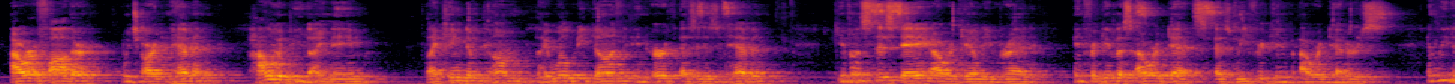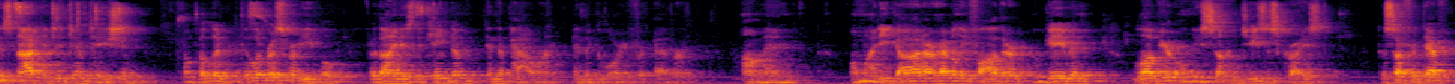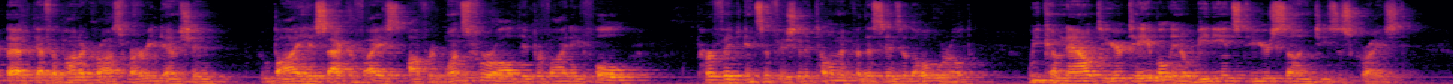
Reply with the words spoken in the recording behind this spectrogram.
Our Father, which art in heaven, hallowed be thy name. Thy kingdom come, thy will be done in earth as it is in heaven. Give us this day our daily bread, and forgive us our debts as we forgive our debtors. And lead us not into temptation, but deliver us from evil. For thine is the kingdom, and the power, and the glory forever. Amen. Almighty God, our Heavenly Father, who gave and loved your only Son, Jesus Christ, to suffer death, death upon a cross for our redemption, who by his sacrifice offered once for all did provide a full, perfect, and sufficient atonement for the sins of the whole world. We come now to your table in obedience to your Son, Jesus Christ,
